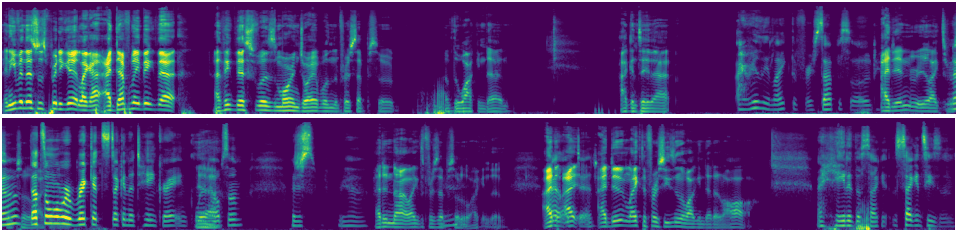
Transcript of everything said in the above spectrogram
And even this was pretty good. Like I, I definitely think that I think this was more enjoyable than the first episode of The Walking Dead. I can say that. I really liked the first episode. I didn't really like the first No, episode. of that's the one where Rick gets stuck in a tank, right? And Glenn Yeah. helps him. I just, yeah. I did not like the first episode of The Walking Dead. I I, I, it. I didn't like the first season of The Walking Dead at all. I hated the second, the second season.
